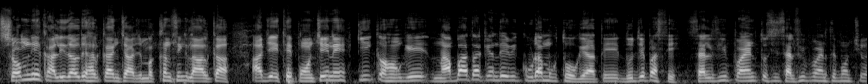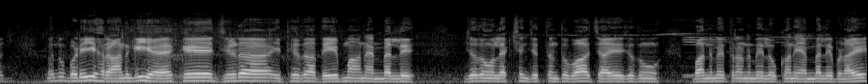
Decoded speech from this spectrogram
ਸ਼੍ਰੋਮਣੀ ਅਕਾਲੀ ਦਲ ਦੇ ਹਲਕਾ ਇੰਚਾਰਜ ਮੱਖਣ ਸਿੰਘ ਲਾਲਕਾ ਅੱਜ ਇੱਥੇ ਪਹੁੰਚੇ ਨੇ। ਕੀ ਕਹੋਗੇ? ਨਾਭਾ ਤਾਂ ਕਹਿੰਦੇ ਵੀ ਕੂੜਾ ਮੁਕਤ ਹੋ ਗਿਆ ਤੇ ਦੂਜੇ ਪਾਸੇ ਸੈਲਫੀ ਪੁਆਇੰਟ ਤੁਸੀਂ ਸੈਲਫੀ ਪੁਆਇੰਟ ਤੇ ਪਹੁੰਚੇ ਹੋ ਅੱਜ। ਮੈਨੂੰ ਬੜੀ ਹੈਰਾਨਗੀ ਹੈ ਕਿ ਜਿਹੜਾ ਇੱਥੇ ਦਾ ਦੇਵਮਾਨ ਐਮਐਲਏ ਜਦੋਂ ਇਲੈਕਸ਼ਨ ਜਿੱਤਣ ਤੋਂ ਬਾਅਦ ਚਾਹੇ ਜਦੋਂ 92 93 ਲੋਕਾਂ ਨੇ ਐਮਐਲਏ ਬਣਾਏ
